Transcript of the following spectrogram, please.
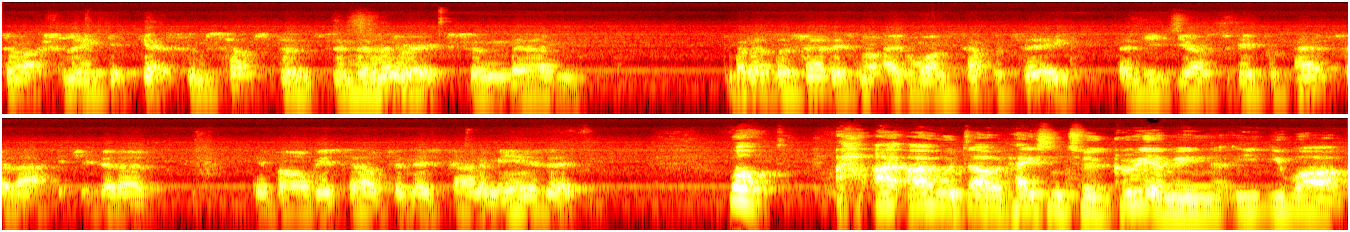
to actually get, get some substance in the lyrics. And um, but as I said, it's not everyone's cup of tea, and you, you have to be prepared for that if you're going to involve yourself in this kind of music. Well, I, I would I would hasten to agree. I mean, you, are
